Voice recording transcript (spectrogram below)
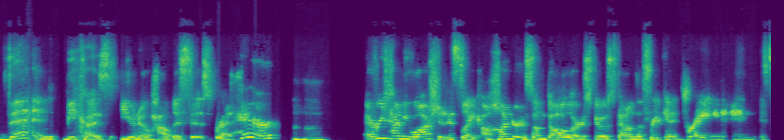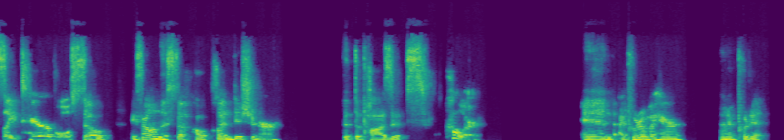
Then, because you know how this is, red hair, Mhm. every time you wash it, it's like a hundred and some dollars goes down the freaking drain and it's like terrible. So I found this stuff called conditioner that deposits color. And I put it on my hair and I put it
